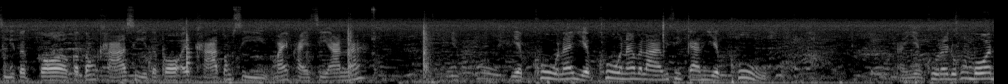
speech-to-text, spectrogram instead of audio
สีตะกอก็ต้องขาสีตะกอไอ้ขาต้องสีไม้ไผ่สีอันนะ เหยียบคู่นะ เหยียบคู่นะ เวลาวิธีการเหยียบคู่อะเหยียบคู่แล้วดูข้างบน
